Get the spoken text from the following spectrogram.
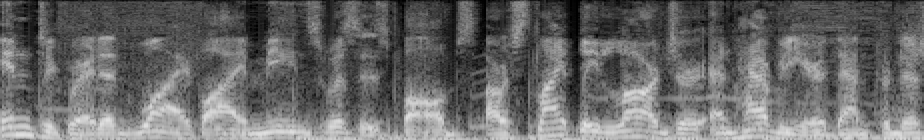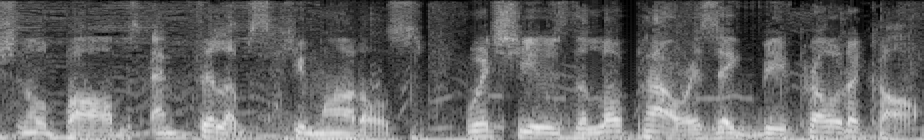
Integrated Wi-Fi means Wiz's bulbs are slightly larger and heavier than traditional bulbs and Philips Hue models, which use the low-power ZigBee protocol.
